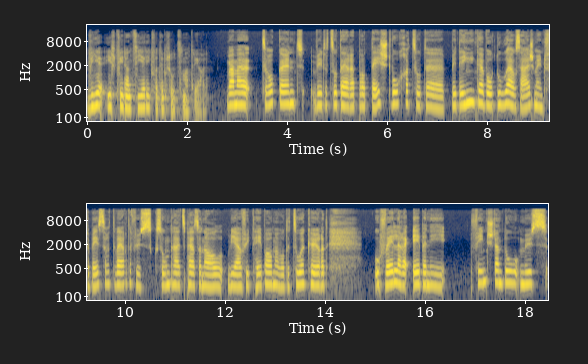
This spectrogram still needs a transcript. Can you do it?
Wie ist die Finanzierung von dem Schutzmaterial? Wenn man zurückgehen wieder zu der Protestwoche, zu den Bedingungen, die du auch sagst, müssen verbessert werden für das Gesundheitspersonal wie auch für die Hebammen, die dazugehören. Auf welcher Ebene findest denn du, muss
